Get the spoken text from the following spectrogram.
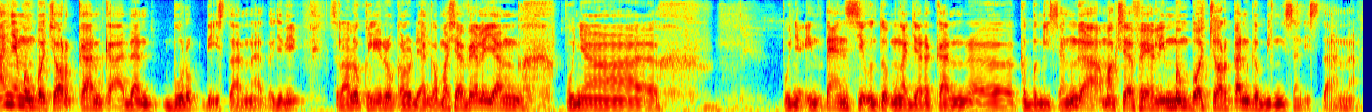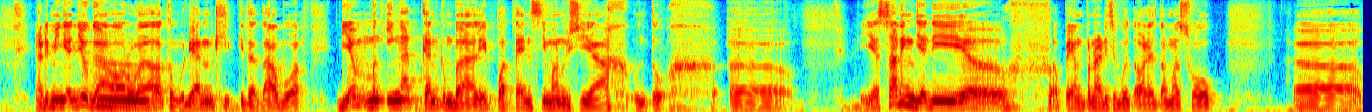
hanya membocorkan keadaan buruk di istana. Jadi selalu keliru kalau dianggap Machiavelli yang punya punya intensi untuk mengajarkan uh, kebengisan. Enggak, Machiavelli membocorkan kebengisan istana. Nah demikian juga hmm. Orwell, kemudian kita tahu bahwa dia mengingatkan kembali potensi manusia untuk uh, ya saling jadi uh, apa yang pernah disebut oleh Thomas Hope uh,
